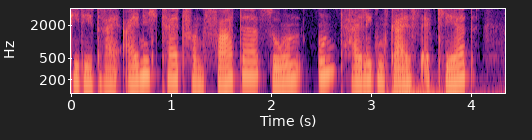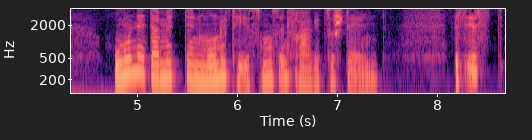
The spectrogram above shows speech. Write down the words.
die die Dreieinigkeit von Vater, Sohn und Heiligen Geist erklärt, ohne damit den Monotheismus in Frage zu stellen. Es ist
